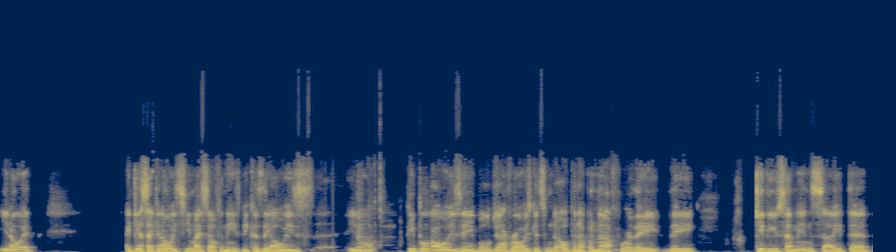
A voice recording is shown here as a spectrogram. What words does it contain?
you know it. I guess I can always see myself in these because they always, you know, people are always able. Jennifer always gets them to open up enough where they they give you some insight that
